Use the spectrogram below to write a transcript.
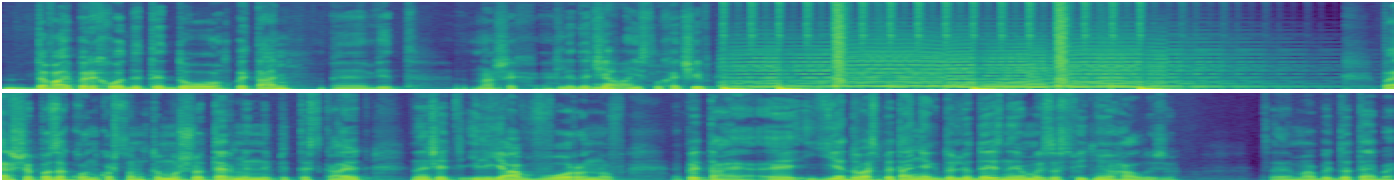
Давай переходити до питань е, від наших глядачів Давай. і слухачів. Перше поза конкурсом, тому що термін не підтискають. Значить, Ілля Воронов питає: е, є до вас питання як до людей, знайомих з освітньою галузю. Це, мабуть, до тебе.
